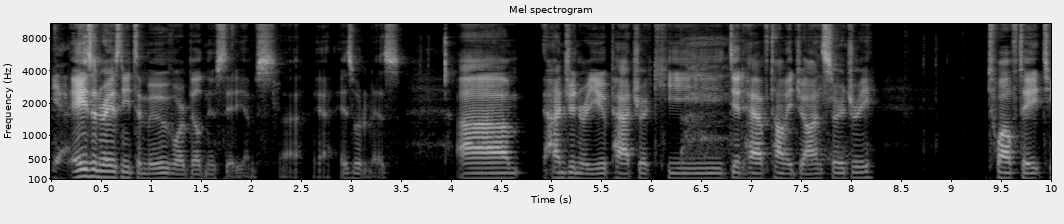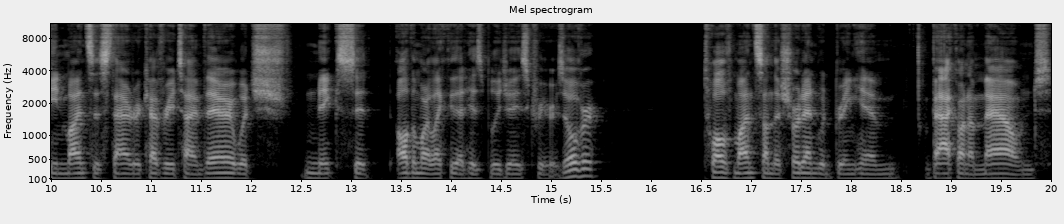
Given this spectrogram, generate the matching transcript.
yeah. A's and Rays need to move or build new stadiums. Uh, yeah, is what it is. Um, Hyunjin Ryu, Patrick, he did have Tommy John surgery. 12 to 18 months is standard recovery time there, which makes it all the more likely that his Blue Jays career is over. 12 months on the short end would bring him back on a mound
